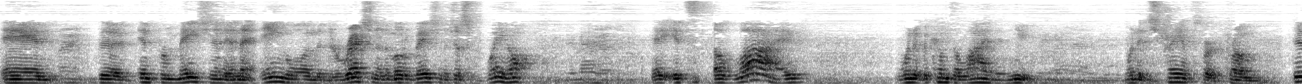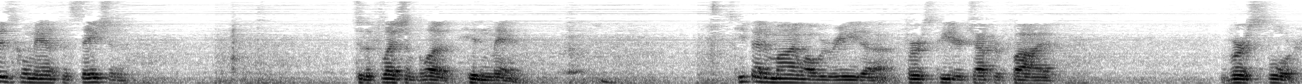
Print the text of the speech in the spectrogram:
And the information and the angle and the direction and the motivation is just way off. It's alive when it becomes alive in you. When it's transferred from physical manifestation to the flesh and blood hidden man. Keep that in mind while we read uh, 1 Peter chapter 5 verse 4.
